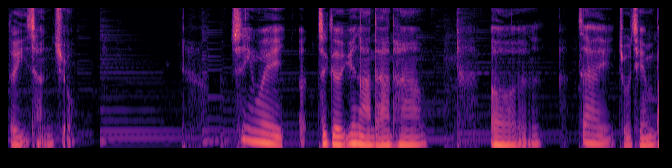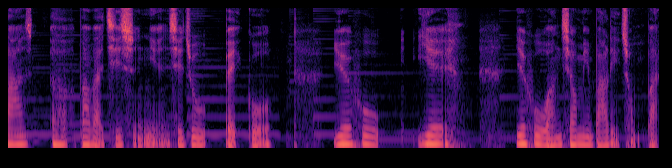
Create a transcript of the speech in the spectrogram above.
得以长久。是因为呃，这个约拿达他，在主前八呃八百七十年协助北国约户耶耶户王消灭巴黎崇拜，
